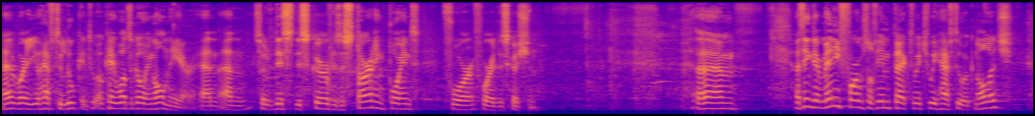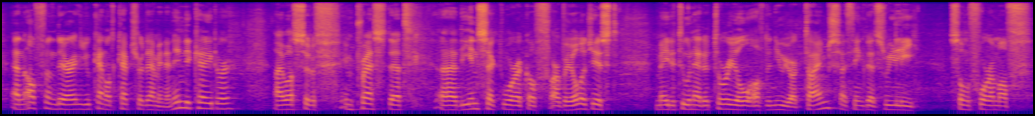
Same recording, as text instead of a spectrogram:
uh, where you have to look into okay, what's going on here, and and so this this curve is a starting point for for a discussion. Um, I think there are many forms of impact which we have to acknowledge, and often there you cannot capture them in an indicator. I was sort of impressed that uh, the insect work of our biologist made it to an editorial of the New York Times. I think that's really some form of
